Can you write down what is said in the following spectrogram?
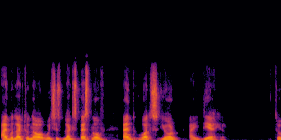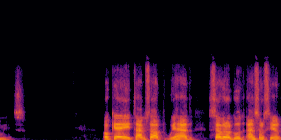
I would like to know which is black's best move and what's your idea here. Two minutes. Okay, time's up. We had several good answers here.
